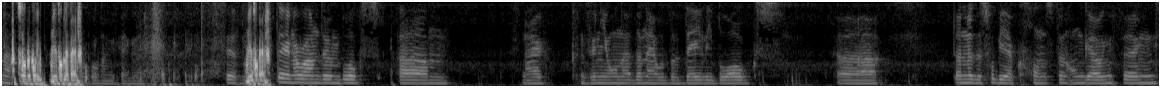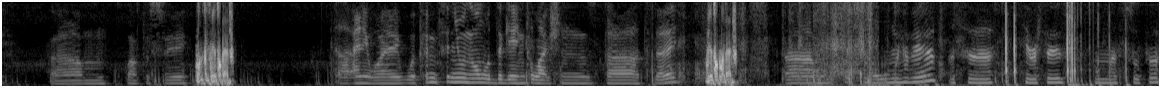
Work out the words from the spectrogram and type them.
No, it's not recording, okay, good. So it's the staying around doing blogs. Um, so now continue on at the now with the daily blogs. Uh, don't know this will be a constant ongoing thing. Um, we'll have to see. Uh, anyway, we're continuing on with the game collections uh, today. Um, this is the one we have here. That's, uh, here it is on my sofa.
